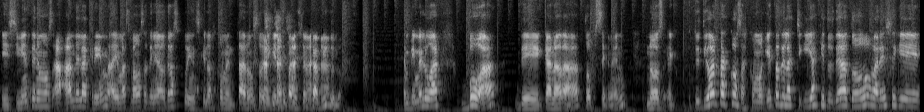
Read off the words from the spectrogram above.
eh, si bien tenemos a Anne de la Creme, además vamos a tener a otras queens que nos comentaron sobre qué les pareció el capítulo. En primer lugar, Boa de Canadá, Top 7, nos eh, tuiteó hartas cosas, como que esta de las chiquillas que tuitea todo, parece que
